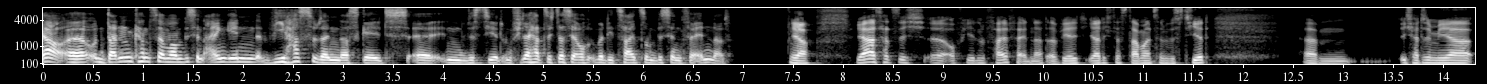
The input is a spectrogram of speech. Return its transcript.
Ja, äh, und dann kannst du ja mal ein bisschen eingehen, wie hast du denn das Geld äh, investiert? Und vielleicht hat sich das ja auch über die Zeit so ein bisschen verändert. Ja, ja, es hat sich äh, auf jeden Fall verändert. Wie, wie hatte ich das damals investiert? Ähm, ich hatte mir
